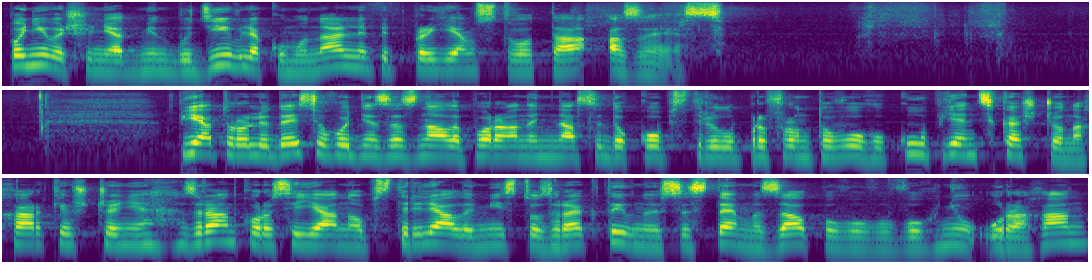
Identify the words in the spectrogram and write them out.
понівечені адмінбудівля, комунальне підприємство та АЗС. П'ятеро людей сьогодні зазнали поранень наслідок обстрілу прифронтового Куп'янська, що на Харківщині. Зранку росіяни обстріляли місто з реактивної системи залпового вогню Ураган.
